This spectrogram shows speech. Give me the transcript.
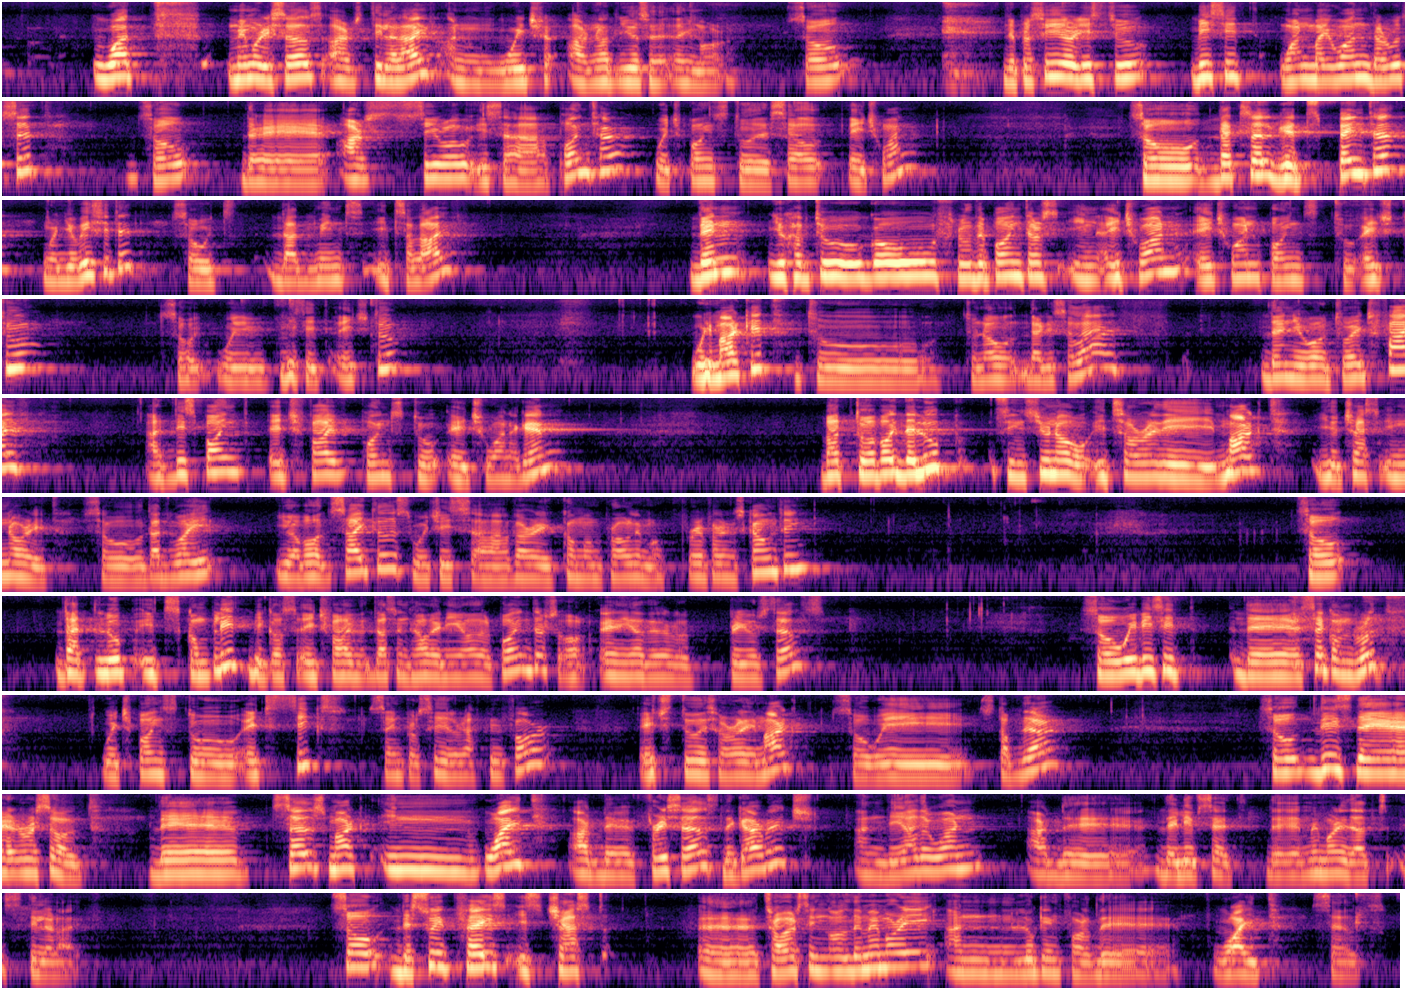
what memory cells are still alive and which are not used anymore. So the procedure is to visit one by one the root set. So the R0 is a pointer, which points to the cell H1. So that cell gets painted when you visit it, so that means it's alive. Then you have to go through the pointers in H1. H1 points to H2, so we visit H2. We mark it to, to know that it's alive. Then you go to H5. At this point, H5 points to H1 again. But to avoid the loop, since you know it's already marked, you just ignore it. So that way, you avoid cycles, which is a very common problem of reference counting. So that loop is complete because H5 doesn't have any other pointers or any other previous cells. So we visit the second root, which points to H6, same procedure as before. H2 is already marked, so we stop there. So this is the result. The cells marked in white are the free cells, the garbage, and the other one are the, the live set, the memory that is still alive. So the sweep phase is just uh, traversing all the memory and looking for the white cells.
